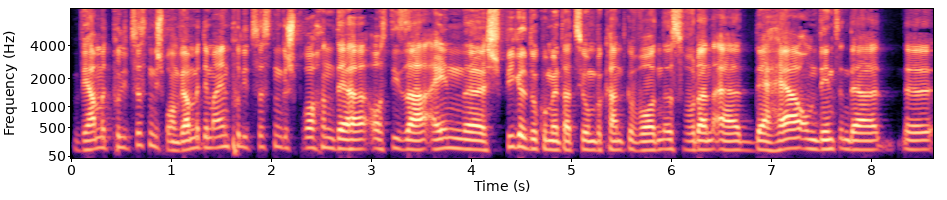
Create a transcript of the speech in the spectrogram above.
wir haben mit Polizisten gesprochen. Wir haben mit dem einen Polizisten gesprochen, der aus dieser einen äh, Spiegeldokumentation bekannt geworden ist, wo dann äh, der Herr, um den es in der äh,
